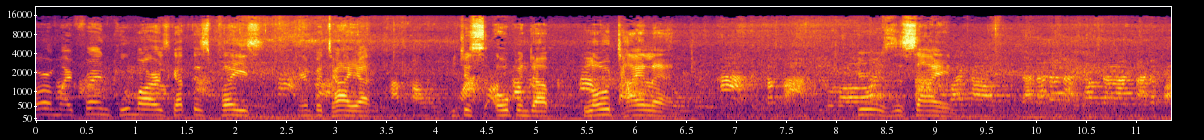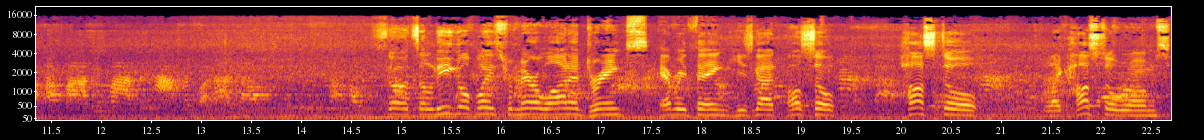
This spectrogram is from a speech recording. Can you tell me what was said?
Or my friend Kumar's got this place in Pattaya. He just opened up Blow Thailand. Here is the sign. So it's a legal place for marijuana, drinks, everything. He's got also hostel, like hostel rooms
